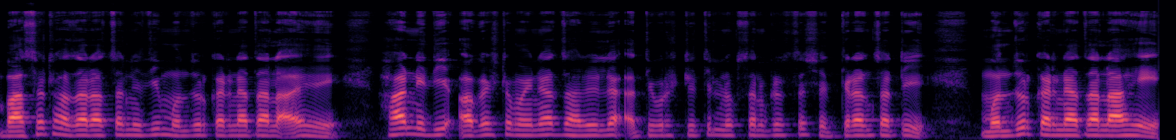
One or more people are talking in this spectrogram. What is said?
बासष्ट हजाराचा निधी मंजूर करण्यात आला आहे. हा निधी ऑगस्ट महिन्यात झालेल्या अतिवृष्टीतील नुकसानग्रस्त शेतकऱ्यांसाठी मंजूर करण्यात आला आहे.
